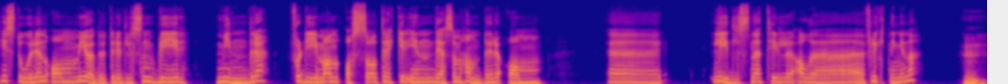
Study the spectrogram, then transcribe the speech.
historien om jødeutryddelsen blir mindre fordi man også trekker inn det som handler om eh, lidelsene til alle flyktningene. Mm.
